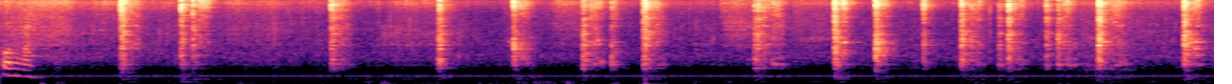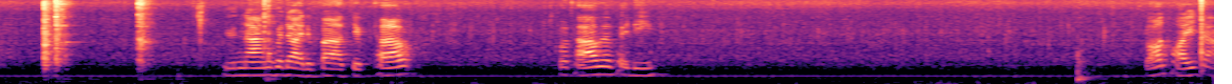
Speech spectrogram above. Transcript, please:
คนก่อน ยืนนาน ได้เดี๋ยป่าเจ็บเท้า ก็เท้าไม่ค่อยดีร้อนหอยจ้ะ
